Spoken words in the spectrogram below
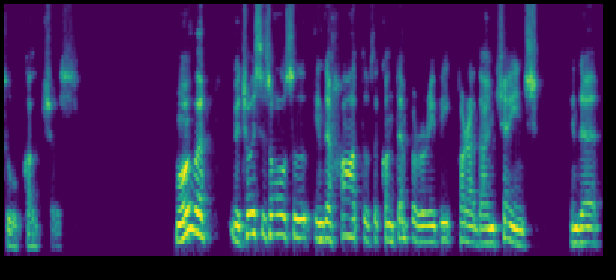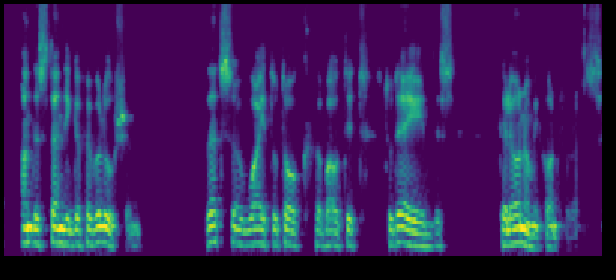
two cultures. Moreover, the choice is also in the heart of the contemporary big paradigm change in the understanding of evolution. That's uh, why to talk about it today in this teleonomy conference.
